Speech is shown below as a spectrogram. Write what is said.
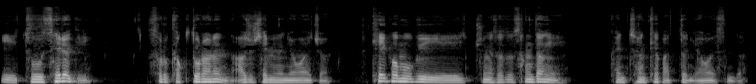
이 두 세력이 서로 격돌하는 아주 재밌는 영화였죠. 케이퍼 무비 중에서도 상당히 괜찮게 봤던 영화였습니다.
